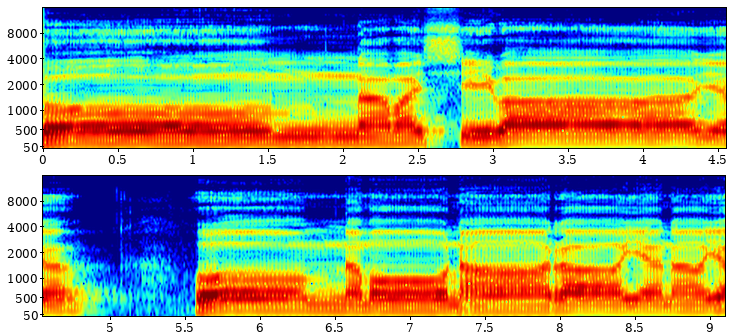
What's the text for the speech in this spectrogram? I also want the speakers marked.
Speaker 1: ఓం నమ శివాయ. ఓం నమో నారాయణాయ.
